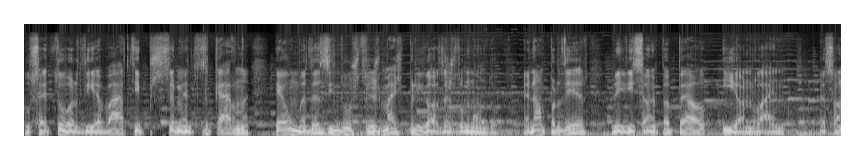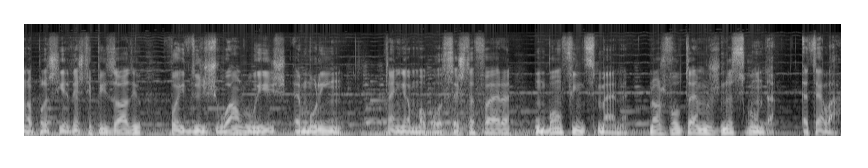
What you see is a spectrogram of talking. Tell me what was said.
O setor de abate e processamento de carne é uma das indústrias mais perigosas do mundo, a não perder na edição em papel e online. A sonoplastia deste episódio foi de João Luís Amorim. Tenha uma boa sexta-feira, um bom fim de semana. Nós voltamos na segunda. Até lá.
